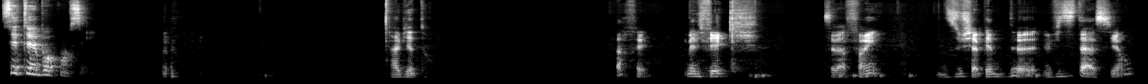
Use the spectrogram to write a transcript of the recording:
c'est un bon conseil. À bientôt. Parfait. Magnifique. C'est la fin du chapitre de visitation.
